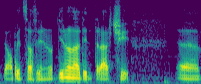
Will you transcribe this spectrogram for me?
abbiamo pensato di non, di non addentrarci ehm,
